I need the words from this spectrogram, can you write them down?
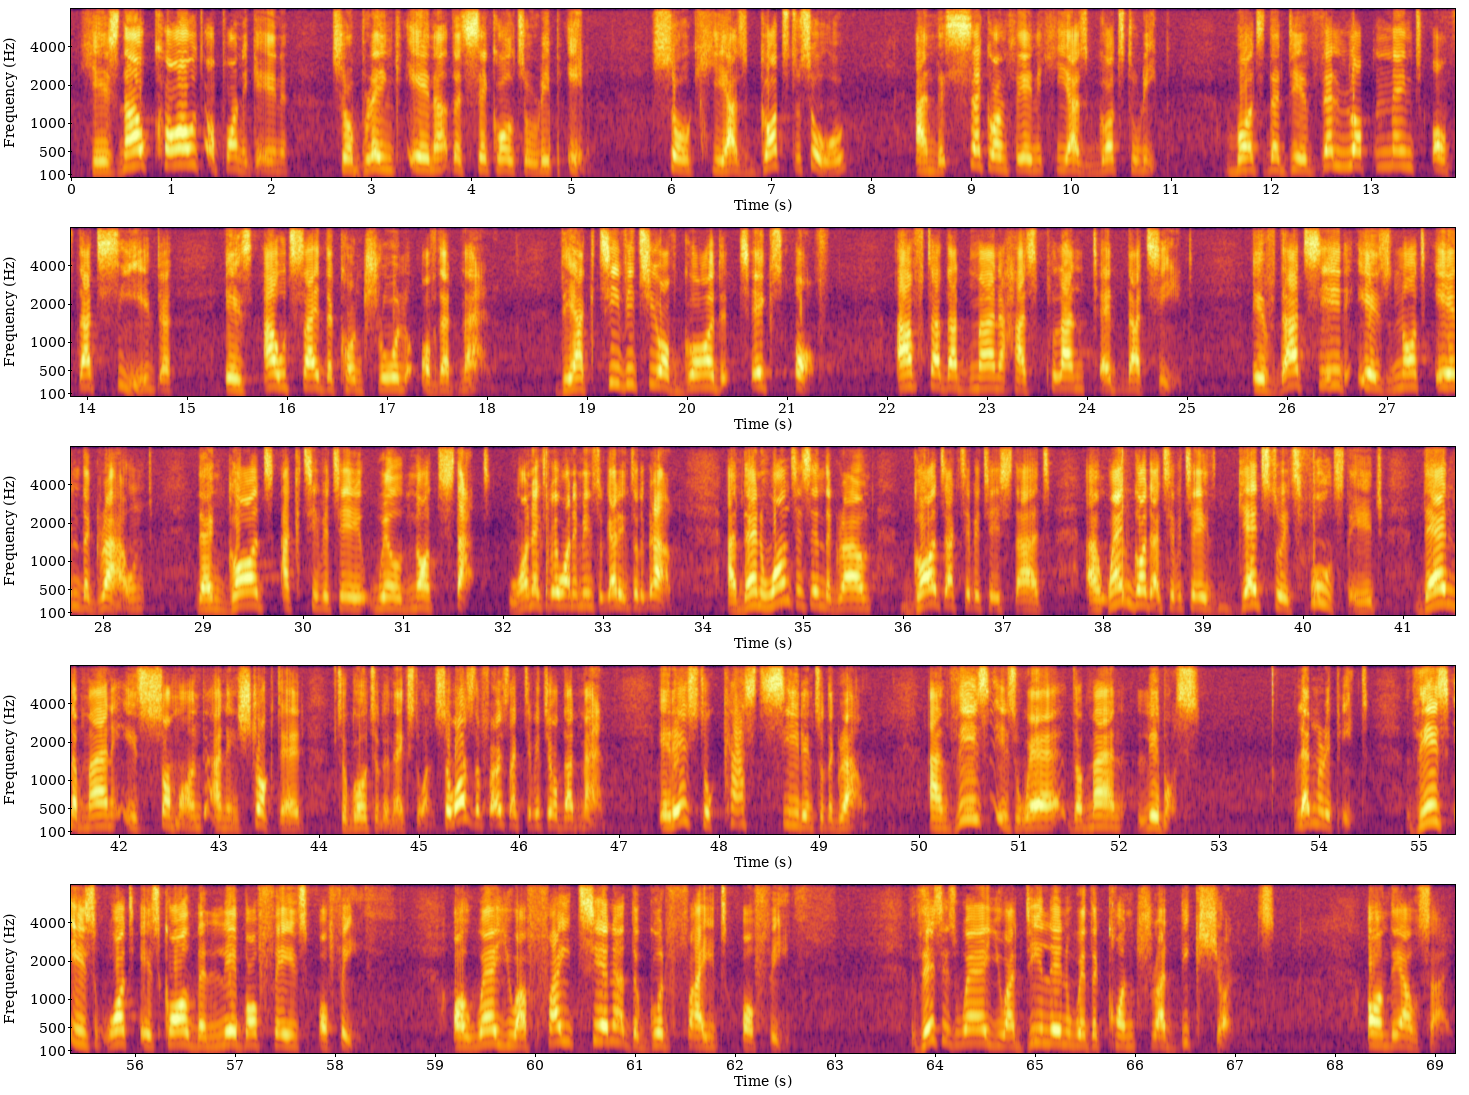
he is now called upon again to bring in the sickle to reap in. So he has got to sow, and the second thing, he has got to reap. But the development of that seed is outside the control of that man. The activity of God takes off after that man has planted that seed. If that seed is not in the ground, then God's activity will not start. One explain what it means to get into the ground. And then once it's in the ground, God's activity starts. And when God's activity gets to its full stage, then the man is summoned and instructed to go to the next one. So, what's the first activity of that man? It is to cast seed into the ground. And this is where the man labors. Let me repeat. This is what is called the labor phase of faith, or where you are fighting the good fight of faith. This is where you are dealing with the contradictions on the outside,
